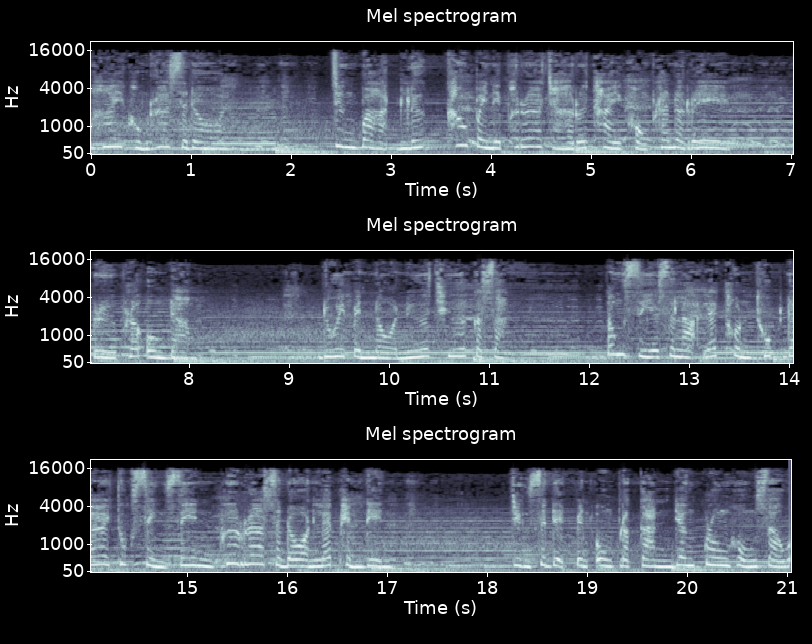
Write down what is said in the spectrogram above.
ำไห้ของราษฎร จึงบาดลึกเข้าไปในพระราชหฤทัยของพระนเรศ หรือพระองค์ดำ ด้วยเป็นหน่อเนื้อเชื้อกษัตริย์ ต้องเสียสละและทนทุกข์ได้ทุกสิ่งสิ้นเพื่อราษฎรและแผ่นดิน จึงเสด็จเป็นองค์ประกันยังกรุงหงสาว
